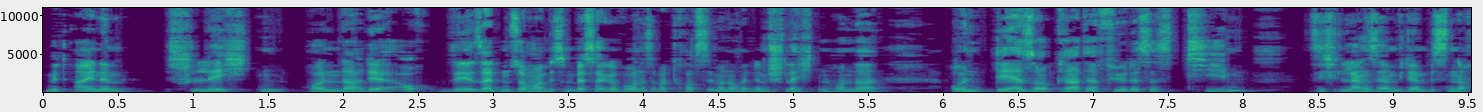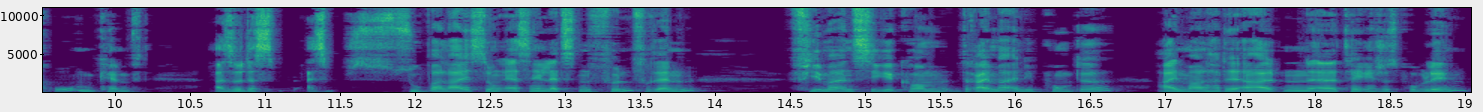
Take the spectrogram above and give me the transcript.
mit einem schlechten Honda, der auch, der seit dem Sommer ein bisschen besser geworden ist, aber trotzdem immer noch mit einem schlechten Honda. Und der sorgt gerade dafür, dass das Team sich langsam wieder ein bisschen nach oben kämpft. Also das, also super Leistung. Er ist in den letzten fünf Rennen viermal ins Ziel gekommen, dreimal in die Punkte. Einmal hatte er halt ein äh, technisches Problem.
